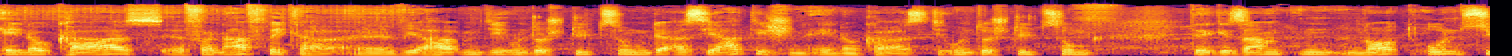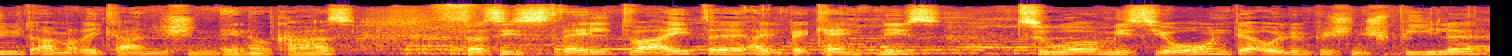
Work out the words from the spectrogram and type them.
NOKs äh, von Afrika. Äh, wir haben die Unterstützung der asiatischen NOKs, die Unterstützung der gesamten nord- und südamerikanischen NOKs. Das ist weltweit ein Bekenntnis zur Mission der Olympischen Spiele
